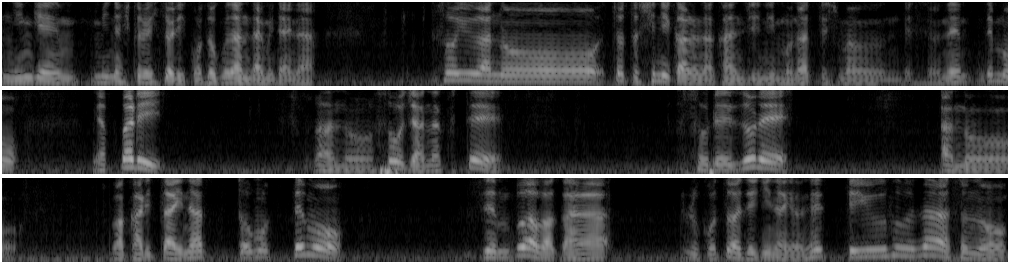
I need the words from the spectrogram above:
人間みんな一人一人孤独なんだみたいな、そういうあのちょっとシニカルな感じにもなってしまうんですよね。でも、やっぱり、あのそうじゃなくて、それぞれ、あの分かりたいなと思っても、全部は分かることはできないよねっていうふうな、その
